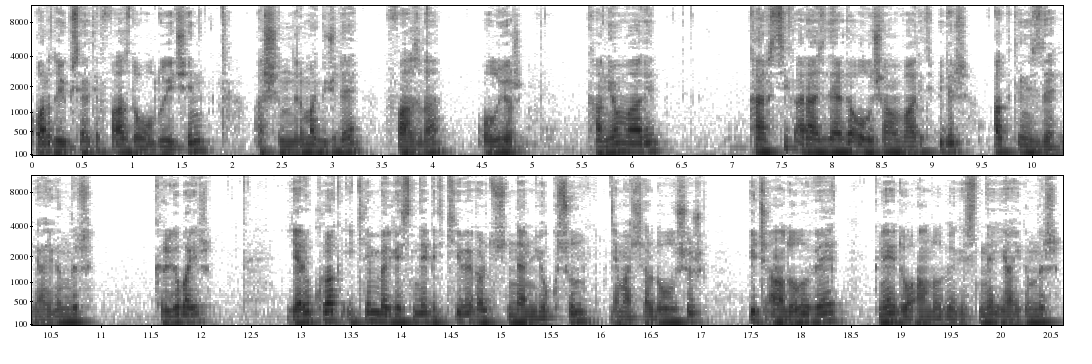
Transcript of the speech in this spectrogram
orada yükselti fazla olduğu için aşındırma gücü de fazla oluyor. Kanyon Vadi Karstik arazilerde oluşan vadi tipidir. Akdeniz'de yaygındır. Kırgı bayır. Yarı kurak iklim bölgesinde bitki ve örtüsünden yoksun yamaçlarda oluşur. İç Anadolu ve Güneydoğu Anadolu bölgesinde yaygındır.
